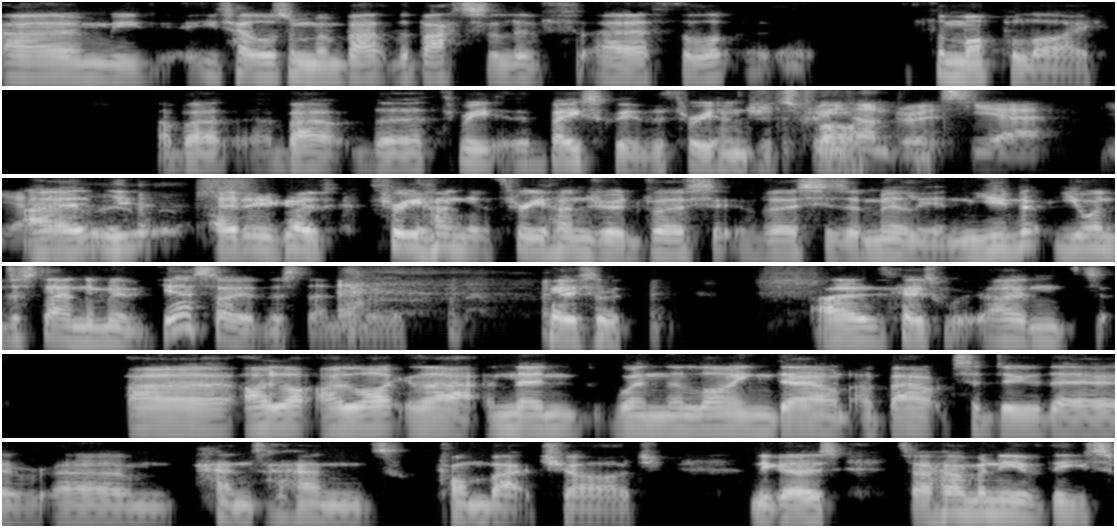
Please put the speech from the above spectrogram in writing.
um he, he tells them about the battle of uh, Thermo- Thermopylae about about the three basically the 300 the Spartans. 300s yeah yeah. Uh, he- and he goes 300 300 versus versus a million. You know you understand a million. Yes I understand a million. Okay so uh, so- and uh, I, I like that. And then when they're lying down about to do their um, hand-to-hand combat charge and he goes so how many of these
